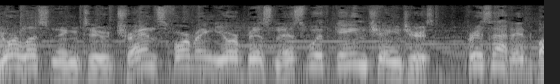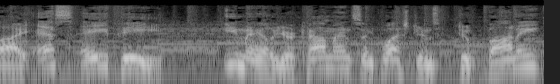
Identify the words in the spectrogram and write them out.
You're listening to Transforming Your Business with Game Changers, presented by SAP. Email your comments and questions to bonnie.d.graham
